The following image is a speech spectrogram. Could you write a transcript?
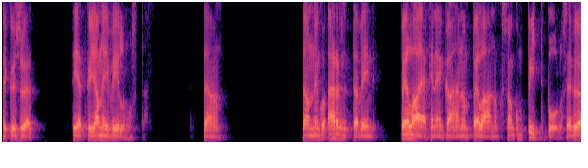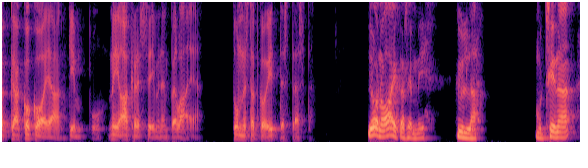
Se kysyi, että tiedätkö Jani Vilmusta? Se on, se on niin kuin ärsyttävin pelaaja, kenen kanssa hän on pelannut. Se on kuin pitbull, se hyökkää koko ajan kimppuun. Niin aggressiivinen pelaaja. Tunnistatko itse tästä? Joo, no aikaisemmin, kyllä. Mutta siinä,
